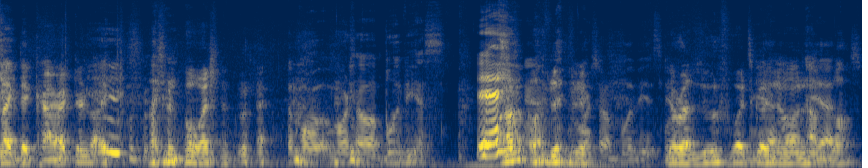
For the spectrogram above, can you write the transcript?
like the character? Like I don't know what. More, more so oblivious. huh? Yeah, Oblivious. more so oblivious. yeah. You're aloof. What's going Yeah, on? I'm yeah, lost.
